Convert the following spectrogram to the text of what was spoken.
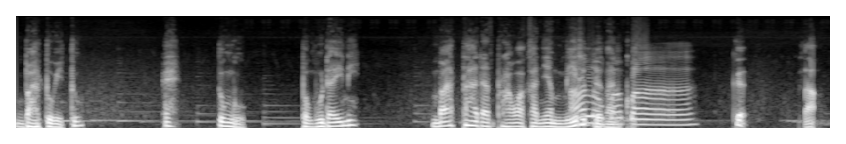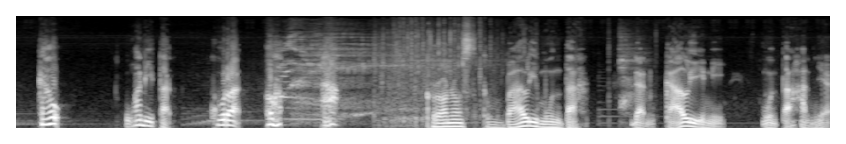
Batu itu. Tunggu. Pemuda ini mata dan perawakannya mirip Halo, denganku. Papa. Ke, lah, kau wanita kurang. Oh, ah. Kronos kembali muntah dan kali ini muntahannya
